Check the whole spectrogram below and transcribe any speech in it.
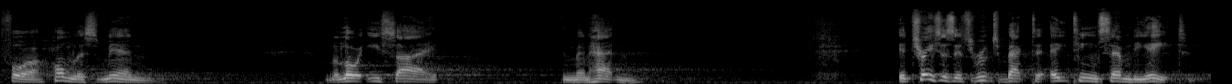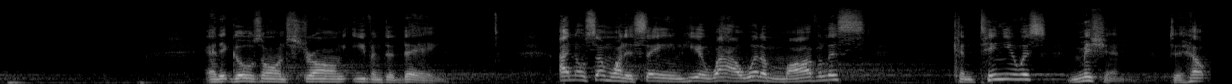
for homeless men on the Lower East Side in Manhattan. It traces its roots back to 1878, and it goes on strong even today. I know someone is saying here, wow, what a marvelous, continuous mission to help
